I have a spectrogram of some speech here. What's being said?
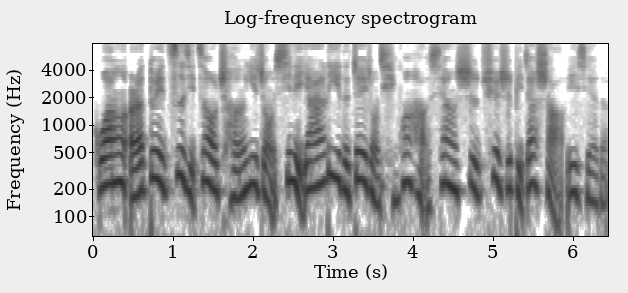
光而对自己造成一种心理压力的这种情况，好像是确实比较少一些的。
